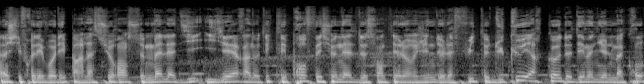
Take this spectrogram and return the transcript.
Un chiffre dévoilé par l'assurance maladie hier. À noter que les professionnels de santé à l'origine de la fuite du QR code d'Emmanuel Macron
